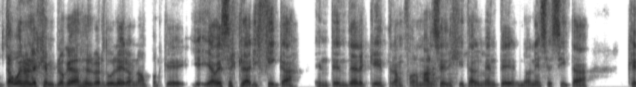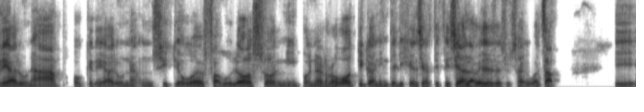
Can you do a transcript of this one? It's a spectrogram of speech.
Está bueno el ejemplo que das del verdulero, ¿no? Porque, y, a veces clarifica entender que transformarse digitalmente no necesita crear una app o crear un sitio web fabuloso, ni poner robótica, ni inteligencia artificial. A veces es usar el WhatsApp y,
